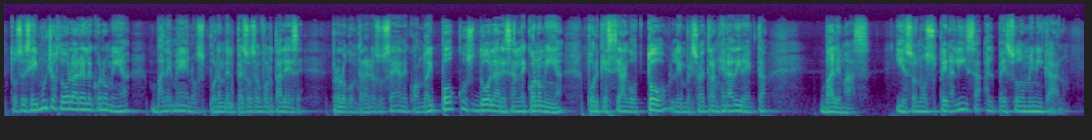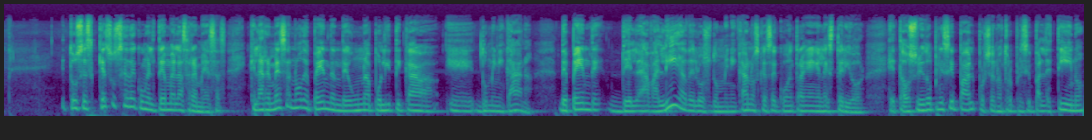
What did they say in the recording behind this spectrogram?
Entonces, si hay muchos dólares en la economía, vale menos, por ende el peso se fortalece. Pero lo contrario sucede. Cuando hay pocos dólares en la economía, porque se agotó la inversión extranjera directa, vale más. Y eso nos penaliza al peso dominicano. Entonces, ¿qué sucede con el tema de las remesas? Que las remesas no dependen de una política eh, dominicana, depende de la valía de los dominicanos que se encuentran en el exterior. Estados Unidos principal, por ser nuestro principal destino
